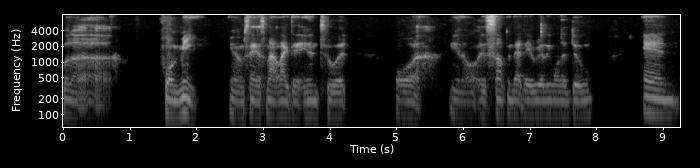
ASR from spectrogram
for the uh, for me. You know what I'm saying? It's not like they're into it or you know it's something that they really want to do, and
